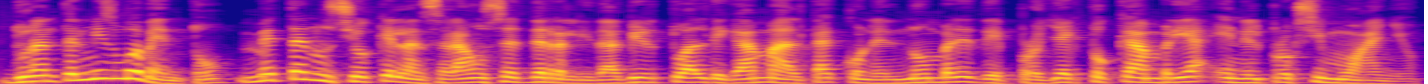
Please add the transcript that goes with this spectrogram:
Durante el mismo evento, Meta anunció que lanzará un set de realidad virtual de gama alta con el nombre de Proyecto Cambria en el próximo año.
